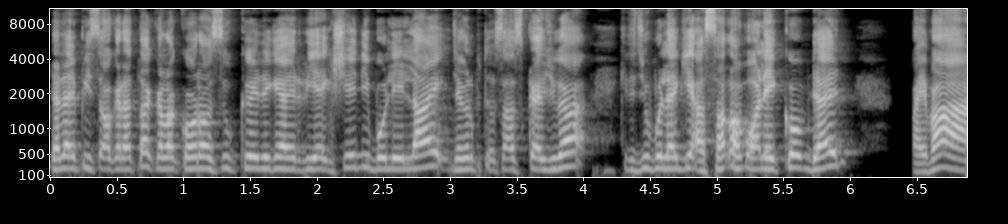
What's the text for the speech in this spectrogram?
dalam episod akan datang. Kalau korang suka dengan reaction ni boleh like, jangan lupa untuk subscribe juga. Kita jumpa lagi. Assalamualaikum dan bye-bye.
